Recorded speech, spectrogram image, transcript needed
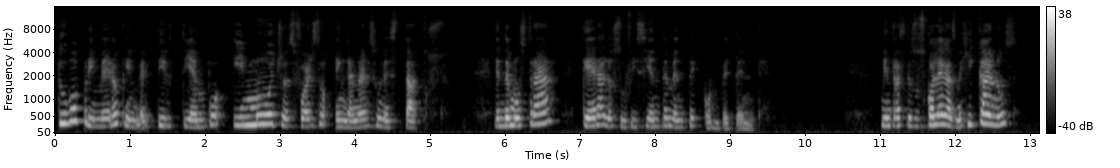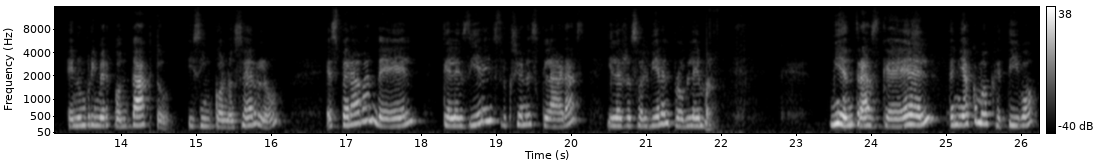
tuvo primero que invertir tiempo y mucho esfuerzo en ganarse un estatus, en demostrar que era lo suficientemente competente. Mientras que sus colegas mexicanos, en un primer contacto y sin conocerlo, esperaban de él que les diera instrucciones claras y les resolviera el problema. Mientras que él tenía como objetivo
